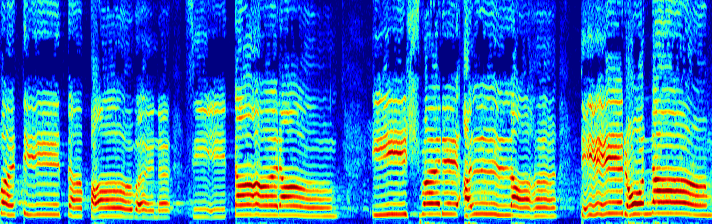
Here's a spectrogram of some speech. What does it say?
പതി തപാവന सीताराम, ईश्वर अल्लाह, तेरो नाम,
